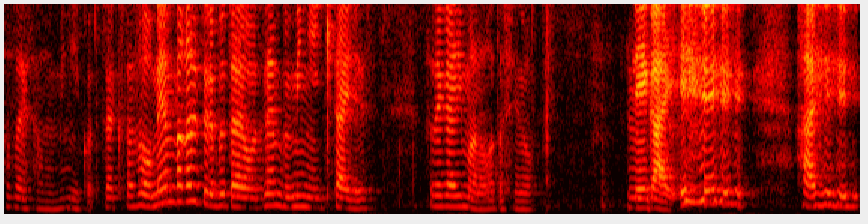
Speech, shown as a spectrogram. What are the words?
サザエさんも見に行こうって。たくさん。そうメンバーが出てる舞台を全部見に行きたいです。それが今の私の願い。はい。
